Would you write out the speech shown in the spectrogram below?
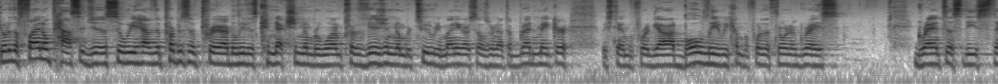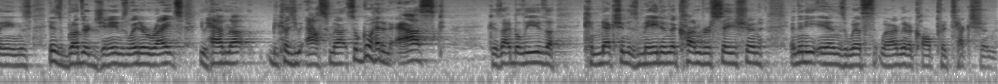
Go to the final passages. So we have the purpose of prayer, I believe, is connection number one, provision number two, reminding ourselves we're not the bread maker. We stand before God boldly, we come before the throne of grace. Grant us these things. His brother James later writes, You have not because you ask not. So go ahead and ask, because I believe the connection is made in the conversation. And then he ends with what I'm going to call protection.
